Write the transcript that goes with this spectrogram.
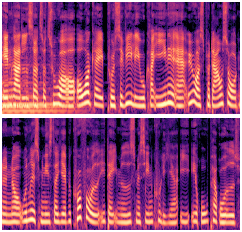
Henrettelser, tortur og overgreb på civile i Ukraine er øverst på dagsordenen, når udenrigsminister Jeppe Kofod i dag mødes med sine kolleger i Europarådet.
